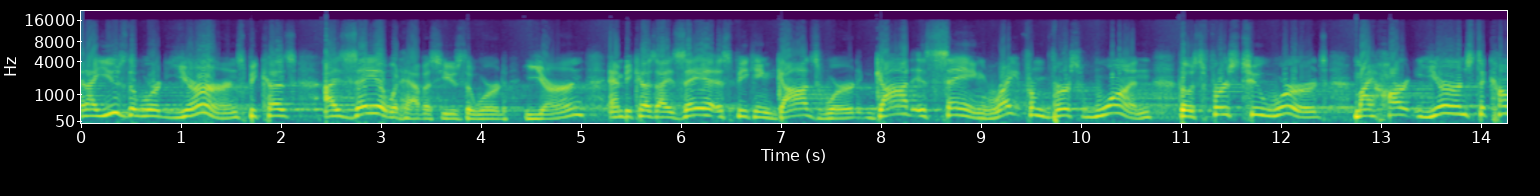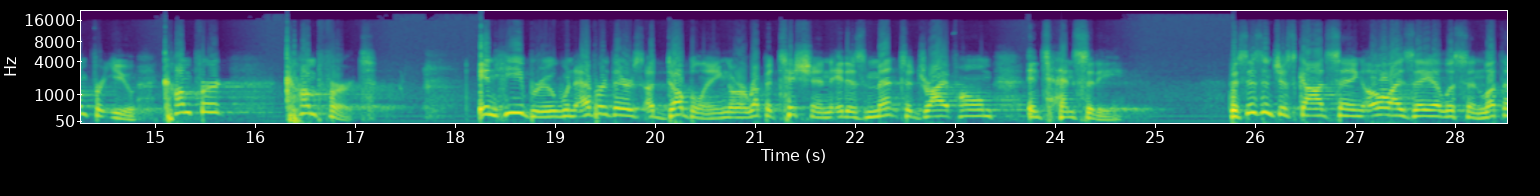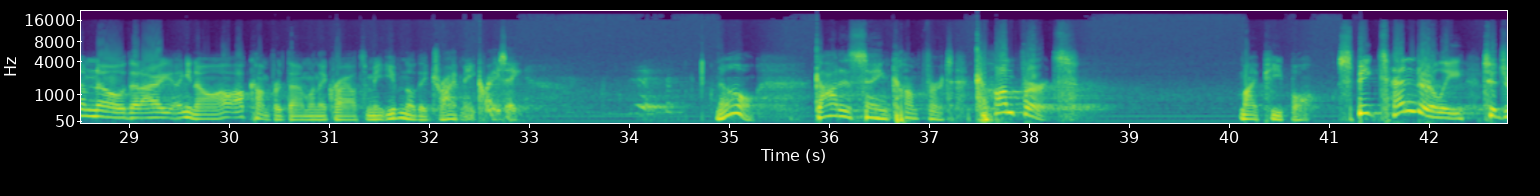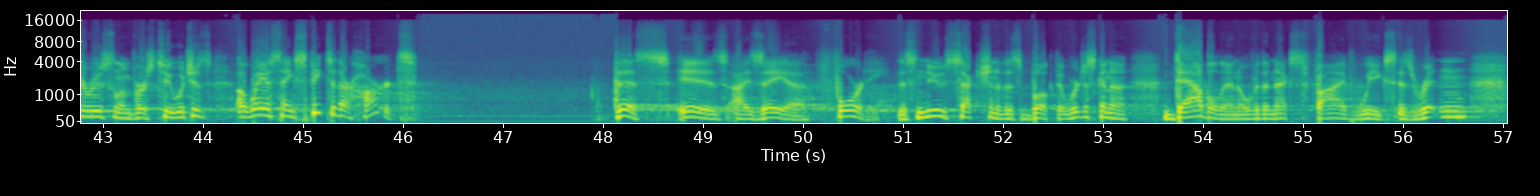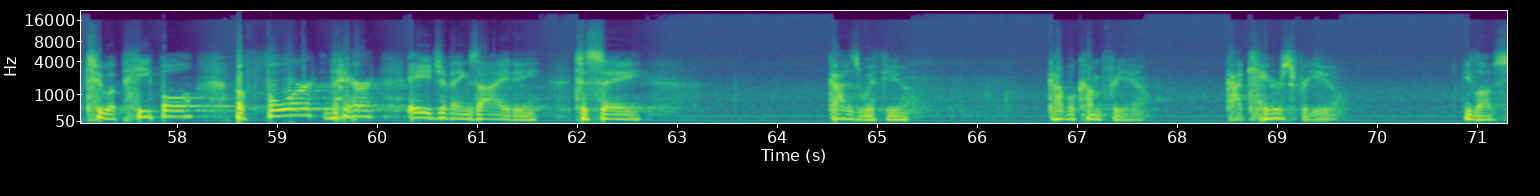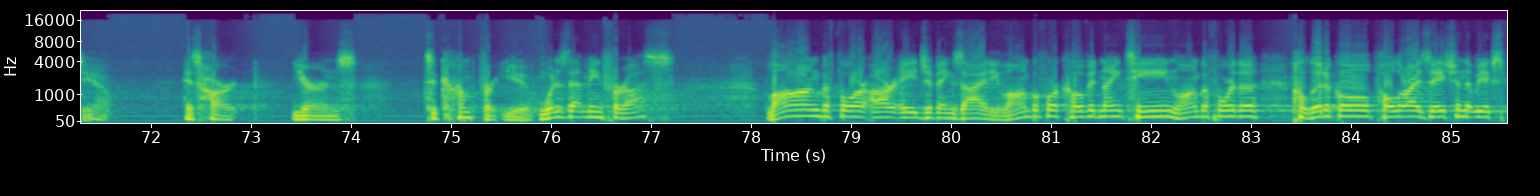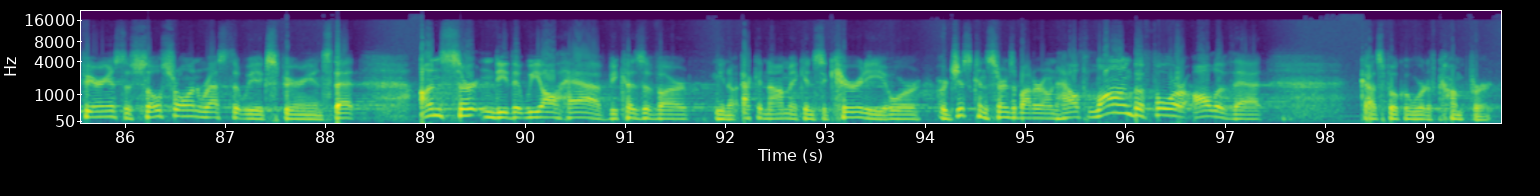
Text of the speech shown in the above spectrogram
And I use the word yearns because Isaiah would have us use the word yearn. And because Isaiah is speaking God's word, God is saying right from verse 1, those first two words, My heart yearns to comfort you. Comfort, comfort. In Hebrew, whenever there's a doubling or a repetition, it is meant to drive home intensity. This isn't just God saying, Oh, Isaiah, listen, let them know that I, you know, I'll, I'll comfort them when they cry out to me, even though they drive me crazy. No. God is saying, Comfort, comfort my people. Speak tenderly to Jerusalem, verse 2, which is a way of saying, Speak to their heart. This is Isaiah 40, this new section of this book that we're just going to dabble in over the next five weeks, is written to a people before their age of anxiety to say, God is with you. God will come for you. God cares for you. He loves you. His heart yearns to comfort you. What does that mean for us? Long before our age of anxiety, long before COVID 19, long before the political polarization that we experience, the social unrest that we experience, that uncertainty that we all have because of our you know, economic insecurity or, or just concerns about our own health, long before all of that, God spoke a word of comfort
